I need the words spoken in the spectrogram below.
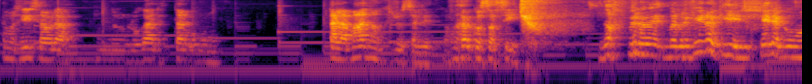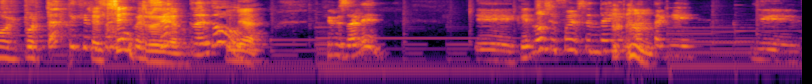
¿Cómo se dice ahora? En un lugar está como... Está la mano en Jerusalén. Una cosa así. No, pero me, refiero a que era como importante Jerusalén. centro, el digamos. centro de todo. Ya. Jerusalén. eh, que no se fuesen de ahí hasta que eh,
